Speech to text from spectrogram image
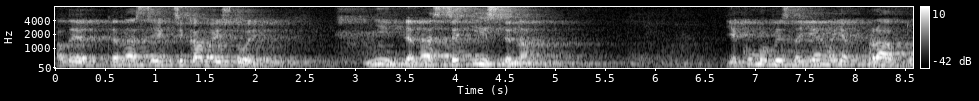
але для нас це як цікава історія. Ні, для нас це істина, яку ми визнаємо як правду,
